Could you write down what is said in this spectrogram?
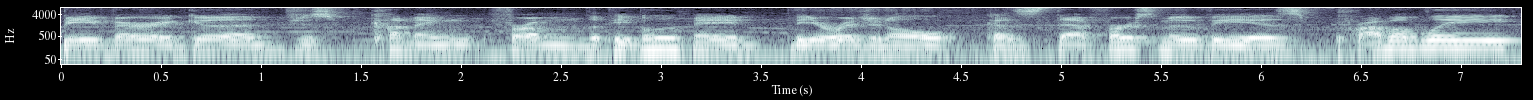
be very good, just coming from the people who made the original, because that first movie is probably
